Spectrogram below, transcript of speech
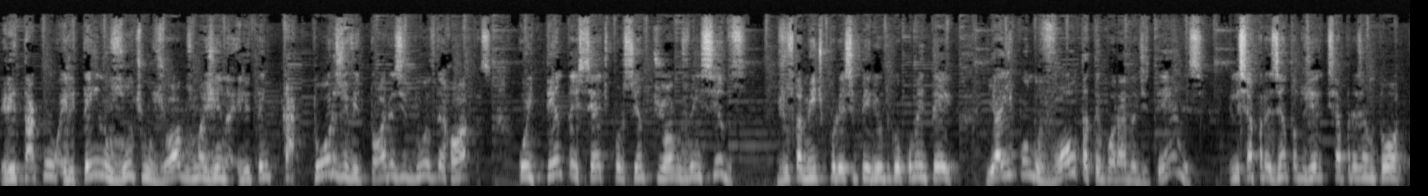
Ele, tá com, ele tem nos últimos jogos, imagina, ele tem 14 vitórias e duas derrotas, 87% de jogos vencidos, justamente por esse período que eu comentei. E aí, quando volta a temporada de tênis, ele se apresenta do jeito que se apresentou.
